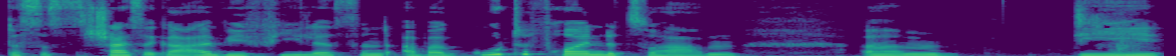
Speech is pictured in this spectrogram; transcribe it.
das ist scheißegal, wie viele es sind, aber gute Freunde zu haben, ähm, die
